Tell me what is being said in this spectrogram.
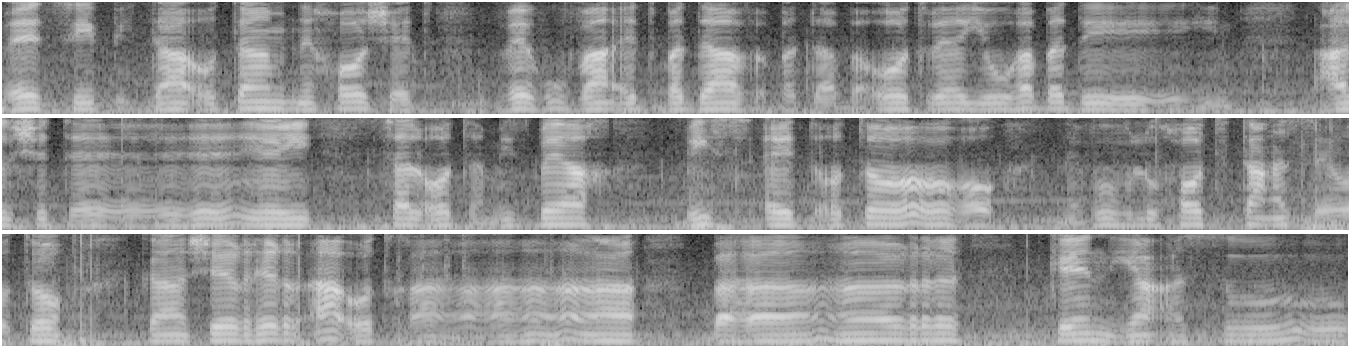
וציפית אותם נחושת, והובא את בדיו בטבעות, והיו הבדים על שתי צלעות המזבח. בשאת אותו, נבוב לוחות תעשה אותו, כאשר הראה אותך בהר, כן יעשו.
